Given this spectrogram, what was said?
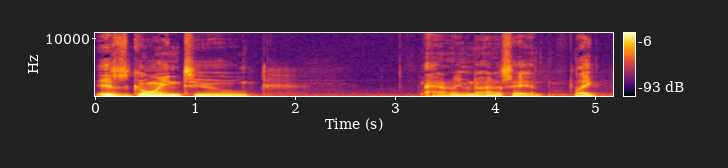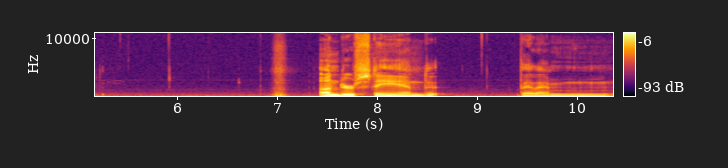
is going to, I don't even know how to say it, like, understand that I'm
